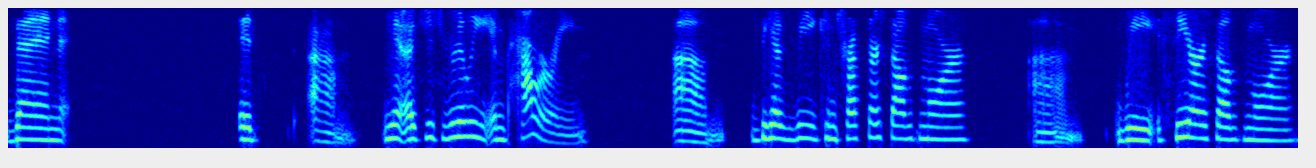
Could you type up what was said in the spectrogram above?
then it's um you know, it's just really empowering. Um because we can trust ourselves more. Um, we see ourselves more.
